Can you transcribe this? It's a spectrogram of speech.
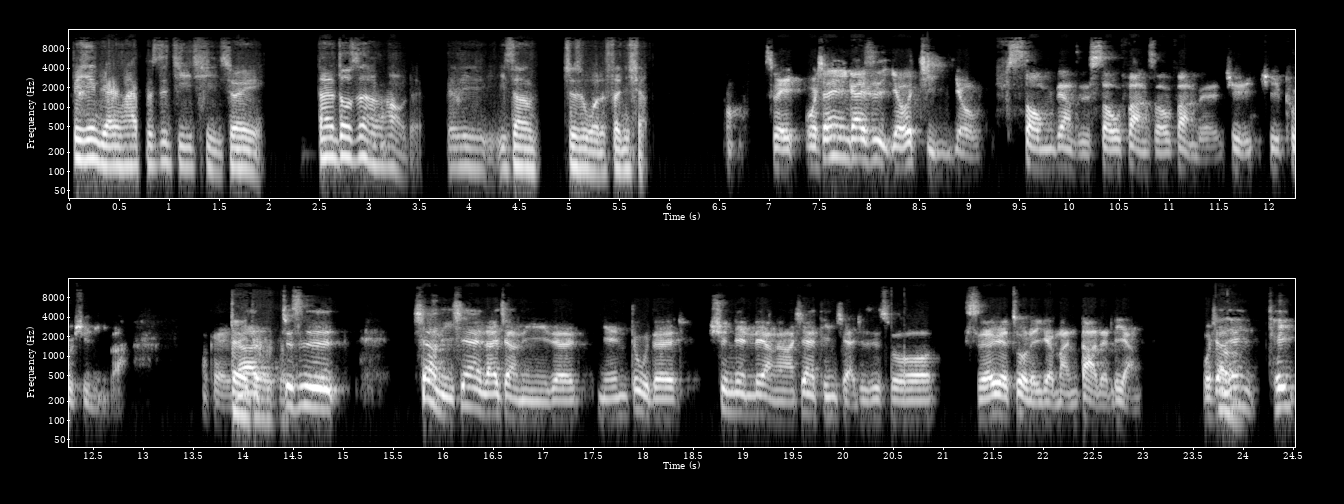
毕竟人还不是机器，所以大家都是很好的。所以以上就是我的分享。哦，所以我相信应该是有紧有松这样子收放收放的去去 push 你吧。OK，对对对，就是。像你现在来讲，你的年度的训练量啊，现在听起来就是说十二月做了一个蛮大的量。我相信听、嗯、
